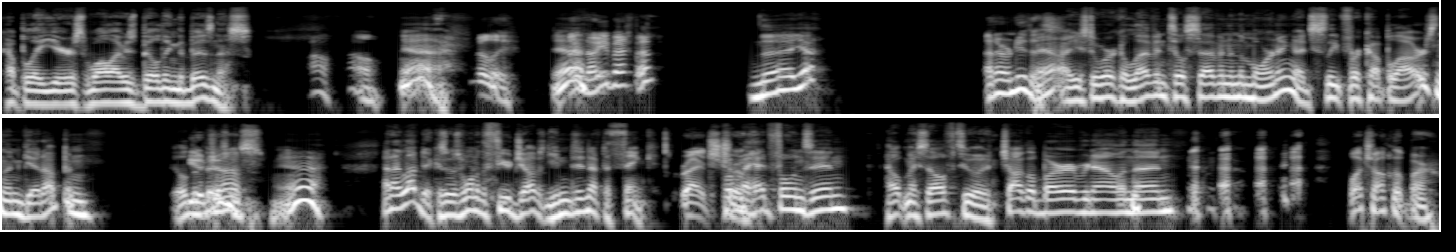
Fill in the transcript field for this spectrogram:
couple of years while I was building the business. Wow. Oh, Yeah. really? I Yeah. know you back then? Uh, yeah. I don't do this. Yeah. I used to work 11 till 7 in the morning. I'd sleep for a couple hours and then get up and build Your the business. Yeah. And I loved it because it was one of the few jobs you didn't have to think. right. It's put true. my headphones in, help myself to a chocolate bar every now and then. what chocolate bar?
